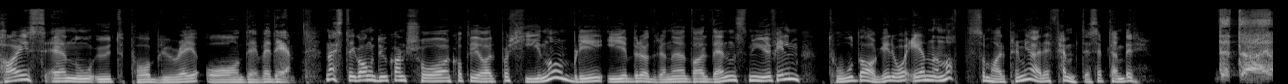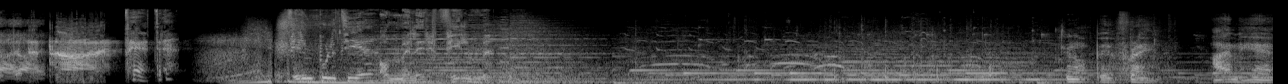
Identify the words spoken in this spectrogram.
Ties er nå ut på Blu-ray og DVD. Neste gang du kan se Cotillard på kino, blir i Brødrene Dardens nye film To dager og en natt, som har premiere 5. september. Dette er P3. Filmpolitiet anmelder film. Do not be afraid. I am here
